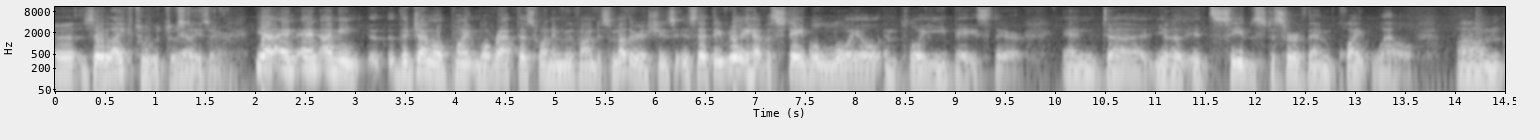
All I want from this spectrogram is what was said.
uh they like to, to yeah. stay there yeah and, and i mean the general point we'll wrap this one and move on to some other issues is that they really have a stable loyal employee base there and uh, you know it seems to serve them quite well um,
